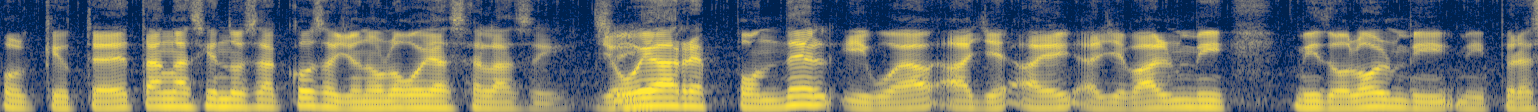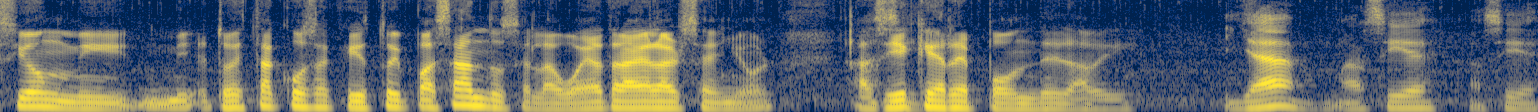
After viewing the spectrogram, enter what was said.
porque ustedes están haciendo esas cosas, yo no lo voy a hacer así. Yo Sí. voy a responder y voy a, a lle- a- a llevar mi, mi dolor, mi, mi presión, mi, mi- todas estas cosas que yo estoy pasando, se las voy a traer al Señor. Así, Así. es que responde David. Ya, así es, así es.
